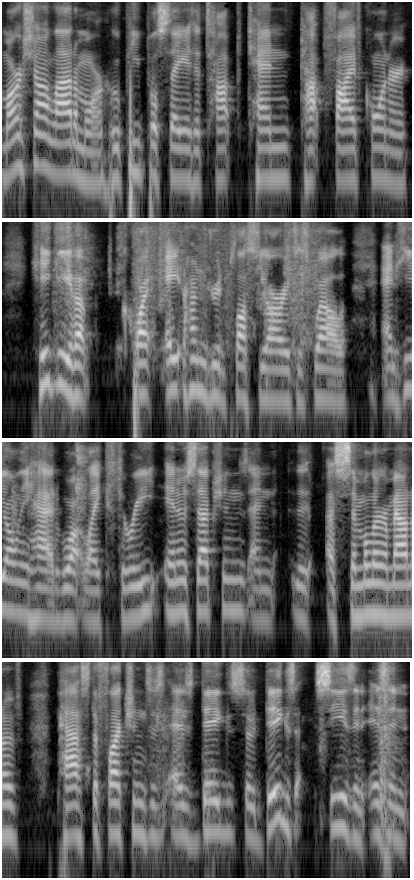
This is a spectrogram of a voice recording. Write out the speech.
Marshon Lattimore, who people say is a top 10, top five corner, he gave up quite 800 plus yards as well. And he only had what, like three interceptions and a similar amount of pass deflections as, as Diggs. So Diggs' season isn't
